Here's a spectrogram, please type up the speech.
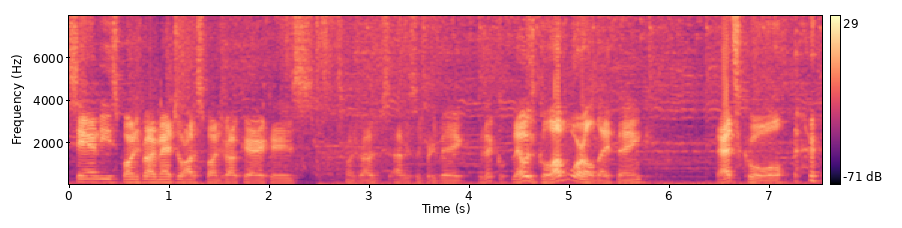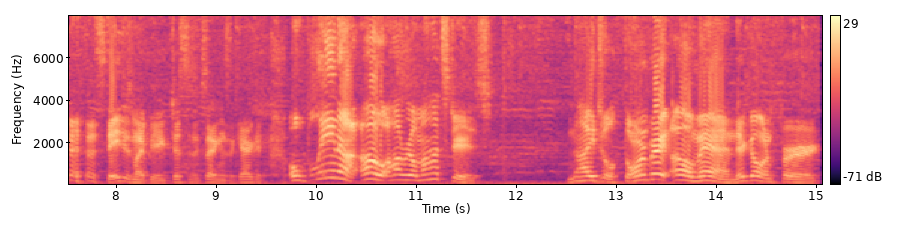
Sandy, SpongeBob. I imagine a lot of SpongeBob characters. SpongeBob's obviously pretty big. That, that, was Glove World, I think. That's cool. stages might be just as exciting as the characters. Oh, Oblina! Oh, All Real Monsters! Nigel Thornberry? Oh man, they're going for...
